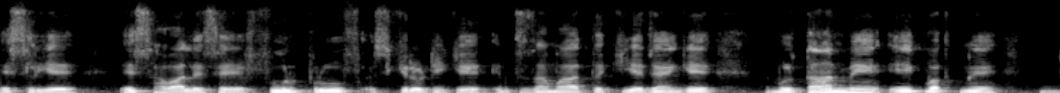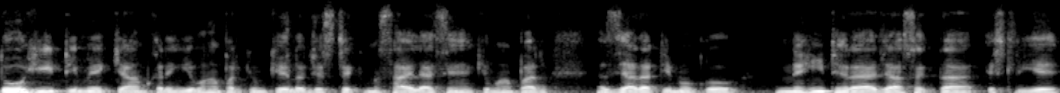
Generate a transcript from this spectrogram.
इसलिए इस हवाले से फुल प्रूफ सिक्योरिटी के इंतज़ाम किए जाएँगे। मुल्तान में एक वक्त में दो ही टीमें क्याम करेंगी वहाँ पर, क्योंकि लॉजिस्टिक मसाइल ऐसे हैं कि वहाँ पर ज़्यादा टीमों को नहीं ठहराया जा सकता, इसलिए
